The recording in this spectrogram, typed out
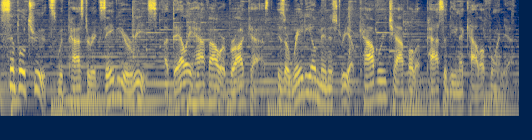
Simple Truths with Pastor Xavier Reese, a daily half hour broadcast, is a radio ministry of Calvary Chapel of Pasadena, California.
